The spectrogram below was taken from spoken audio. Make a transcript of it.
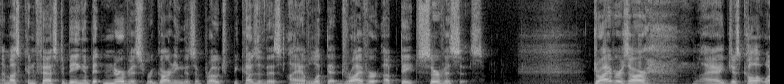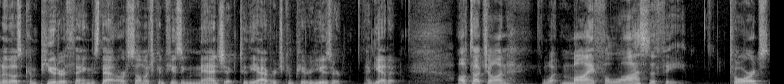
I must confess to being a bit nervous regarding this approach. Because of this, I have looked at driver update services. Drivers are, I just call it one of those computer things that are so much confusing magic to the average computer user. I get it. I'll touch on what my philosophy towards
